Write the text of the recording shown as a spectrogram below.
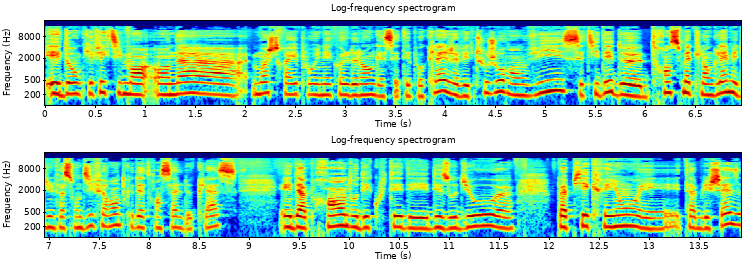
Et donc, effectivement, on a. Moi, je travaillais pour une école de langue à cette époque-là et j'avais toujours envie, cette idée de transmettre l'anglais, mais d'une façone différente que d'être en salle de classe et d'apprendre ou d'écouter des, audios, euh, papier, crayon et table et chaise.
